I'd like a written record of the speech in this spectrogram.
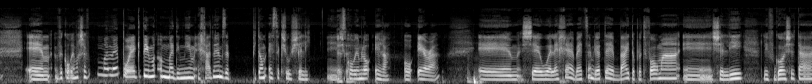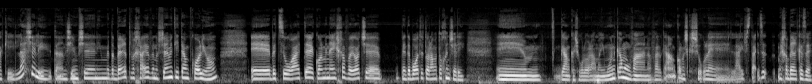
אמ, וקורים עכשיו מלא פרויקטים מדהימים. אחד מהם זה פתאום עסק שהוא שלי אה? שקוראים לו ארה או ארה. אמ, שהוא הולך אה, בעצם להיות אה, בית או פלטפורמה אה, שלי לפגוש את הקהילה שלי, את האנשים שאני מדברת וחיה ונושמת איתם כל יום, בצורת כל מיני חוויות שמדברות את עולם התוכן שלי. אמ, גם קשור לעולם האימון כמובן, אבל גם כל מה שקשור ללייפסטייל, זה מחבר כזה,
